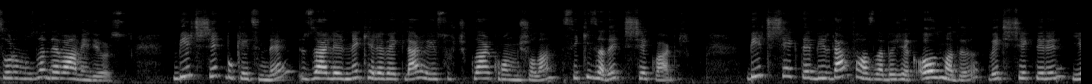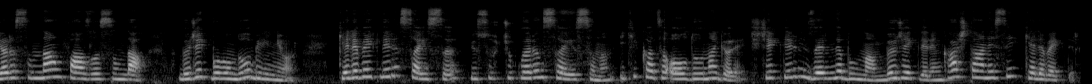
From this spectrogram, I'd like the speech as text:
sorumuzla devam ediyoruz. Bir çiçek buketinde üzerlerine kelebekler ve yusufçuklar konmuş olan 8 adet çiçek vardır. Bir çiçekte birden fazla böcek olmadığı ve çiçeklerin yarısından fazlasında böcek bulunduğu biliniyor. Kelebeklerin sayısı Yusufçukların sayısının iki katı olduğuna göre çiçeklerin üzerinde bulunan böceklerin kaç tanesi kelebektir?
